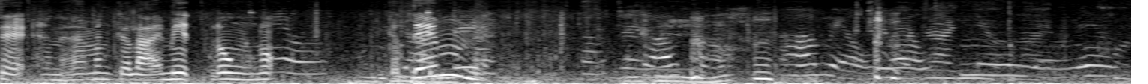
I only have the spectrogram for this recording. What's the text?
สะๆหั้นนะมันก็หลายเม็ดลงเนาะมันก็เต็มเลย ดีเนาะถ้าแหววแหววเยอะเลยคน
